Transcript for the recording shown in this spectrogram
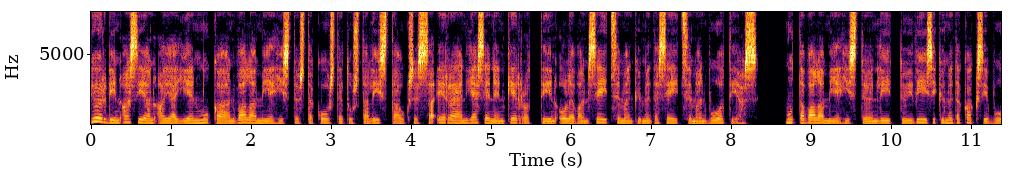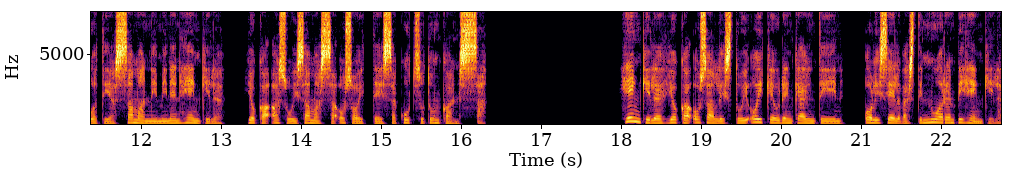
Hördin asianajajien mukaan valamiehistöstä koostetusta listauksessa erään jäsenen kerrottiin olevan 77-vuotias, mutta valamiehistöön liittyi 52-vuotias samanniminen henkilö, joka asui samassa osoitteessa kutsutun kanssa. Henkilö, joka osallistui oikeudenkäyntiin, oli selvästi nuorempi henkilö.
